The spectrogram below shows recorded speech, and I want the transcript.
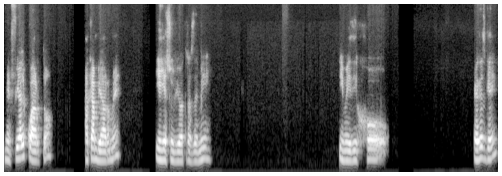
me fui al cuarto a cambiarme y ella subió atrás de mí. Y me dijo, ¿eres gay?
